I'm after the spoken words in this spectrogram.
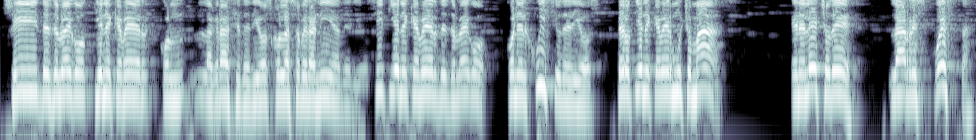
Sí, desde luego tiene que ver con la gracia de Dios, con la soberanía de Dios. Sí tiene que ver, desde luego, con el juicio de Dios, pero tiene que ver mucho más en el hecho de la respuesta,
